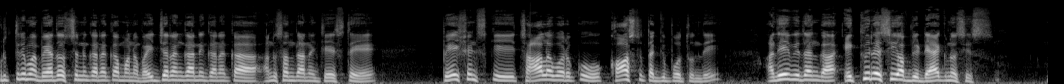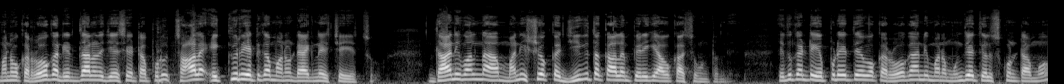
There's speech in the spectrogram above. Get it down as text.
కృత్రిమ మేధస్సును కనుక మన వైద్య రంగాన్ని కనుక అనుసంధానం చేస్తే పేషెంట్స్కి చాలా వరకు కాస్ట్ తగ్గిపోతుంది. అదేవిధంగా ఎక్యురసీ ఆఫ్ ది డయాగ్నోసిస్ మనం ఒక రోగ నిర్ధారణ చేసేటప్పుడు చాలా ఎక్యురేట్గా మనం డయాగ్నైజ్ చేయొచ్చు. దానివలన మనిషి యొక్క జీవితకాలం పెరిగే అవకాశం ఉంటుంది. ఎందుకంటే ఎప్పుడైతే ఒక రోగాన్ని మనం ముందే తెలుసుకుంటామో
